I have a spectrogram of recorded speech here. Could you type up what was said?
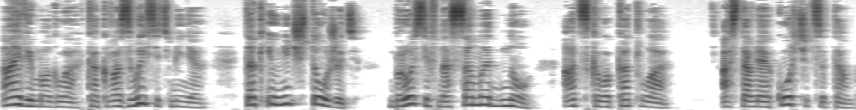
Айви могла как возвысить меня, так и уничтожить, бросив на самое дно адского котла, оставляя корчиться там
